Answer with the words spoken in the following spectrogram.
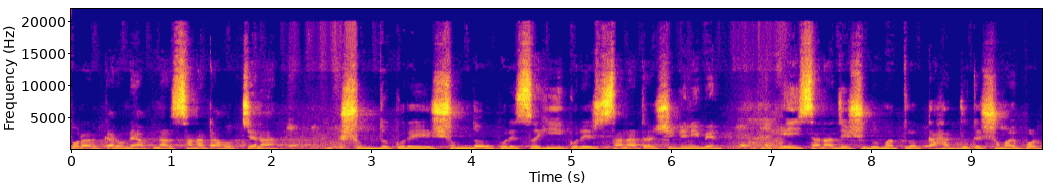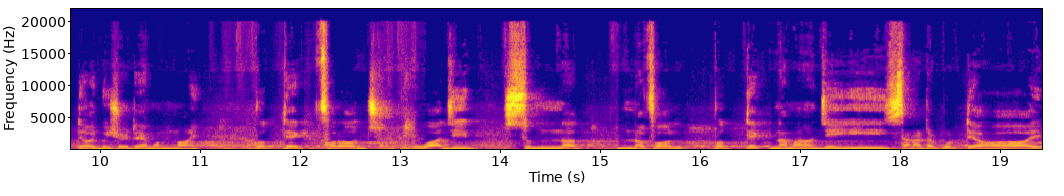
পড়ার কারণে আপনার সানাটা হচ্ছে না। শুদ্ধ করে, সুন্দর করে, সহি করে সানাটা শিখে নেবেন। এই সানা যে শুধুমাত্র তাহার জুতের সময় পড়তে হয়, বিষয়টা এমন নয়। প্রত্যেক ফরজ, ওয়াজিব, সুন্নত, নফল, প্রত্যেক নামাজেই সানাটা পড়তে হয়।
